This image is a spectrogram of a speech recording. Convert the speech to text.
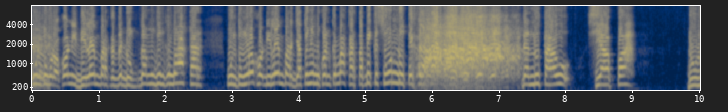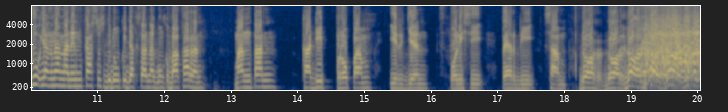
Puntung rokok nih dilempar ke gedung, nggak mungkin kebakar. Puntung rokok dilempar, jatuhnya bukan kebakar tapi kesundut ya kan. Dan lu tahu siapa dulu yang nanganin kasus gedung Kejaksaan Agung kebakaran? Mantan Kadip Propam Irjen Polisi Perdi Sam Dor Dor Dor Dor Dor, dor.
